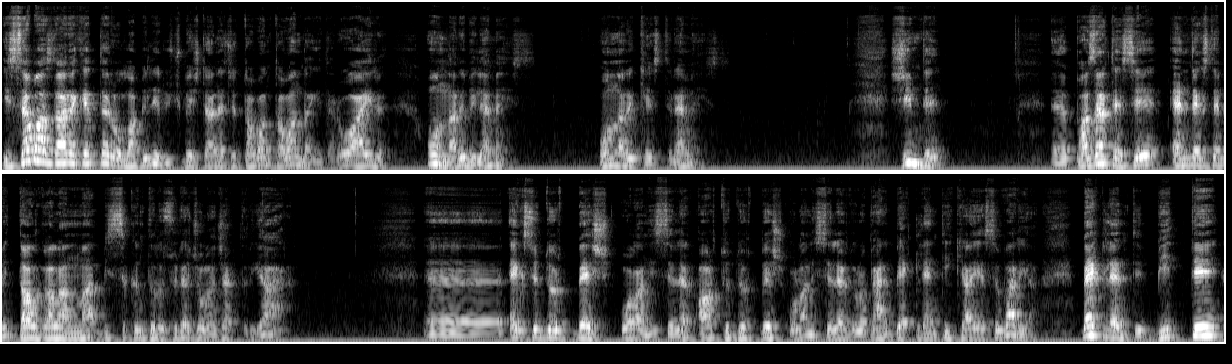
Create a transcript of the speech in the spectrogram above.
Hisse bazlı hareketler olabilir. 3-5 tanesi tavan tavan da gider. O ayrı. Onları bilemeyiz. Onları kestiremeyiz. Şimdi e, pazartesi endekste bir dalgalanma, bir sıkıntılı süreç olacaktır yarın. E, Eksi 4-5 olan hisseler, artı 4-5 olan hisseler de olabilir. Hani beklenti hikayesi var ya, beklenti bitti,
